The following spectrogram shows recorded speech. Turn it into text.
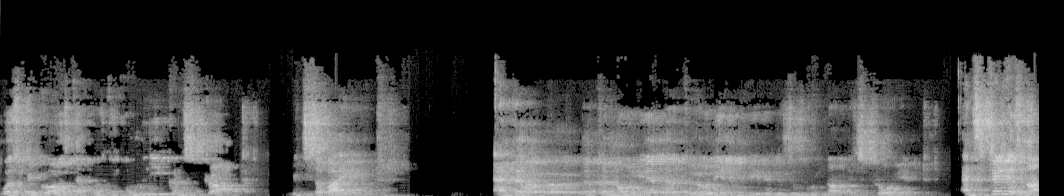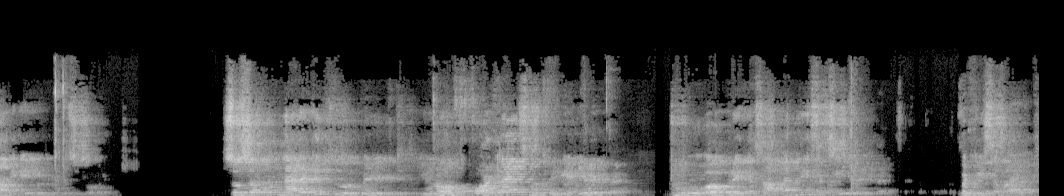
was because that was the only construct which survived. And the, uh, the colonial, uh, colonial imperialism could not destroy it, and still has not been able to destroy it. So certain narratives were built, you know, fault lines were created to uh, break us up, and they succeeded. But we survived,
